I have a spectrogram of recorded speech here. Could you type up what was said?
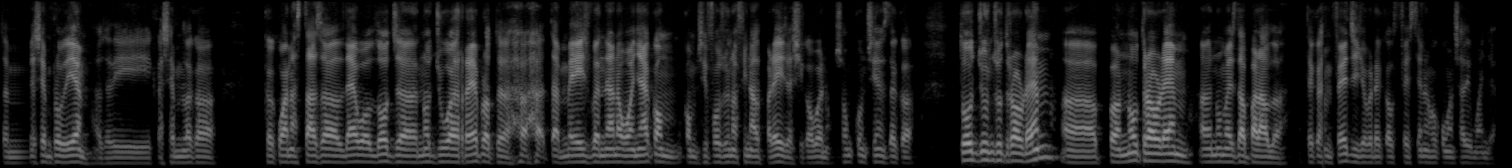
també sempre ho diem, és a dir, que sembla que, que quan estàs al 10 o al 12 no et jugues res, però també ells vendran a guanyar com, com si fos una final per ells. Així que, bueno, som conscients de que tots junts ho traurem, eh, però no ho traurem eh, només de paraula. Té que ser fets i jo crec que els fets tenen que començar diumenge.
